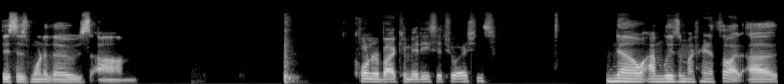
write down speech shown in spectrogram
this is one of those um corner by committee situations. No, I'm losing my train of thought. Uh,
